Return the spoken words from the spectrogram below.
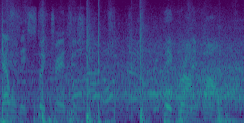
That was a slick transition. Big ground and pound.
